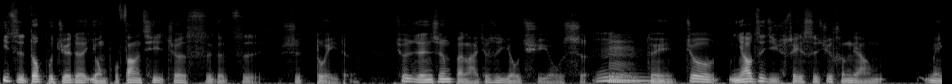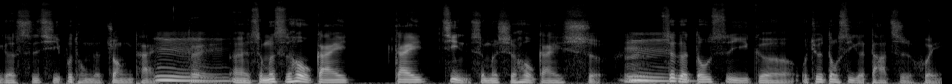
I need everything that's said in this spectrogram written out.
一直都不觉得“永不放弃”这四个字是对的。就是人生本来就是有取有舍，嗯，对，就你要自己随时去衡量每个时期不同的状态，嗯，对，呃，什么时候该。该进什么时候该舍，嗯，这个都是一个，我觉得都是一个大智慧，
